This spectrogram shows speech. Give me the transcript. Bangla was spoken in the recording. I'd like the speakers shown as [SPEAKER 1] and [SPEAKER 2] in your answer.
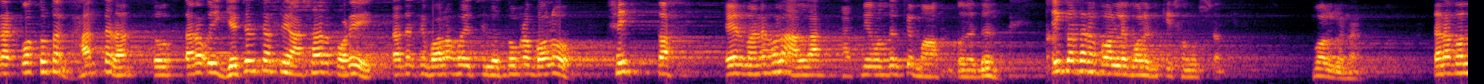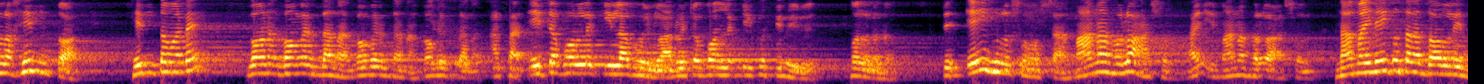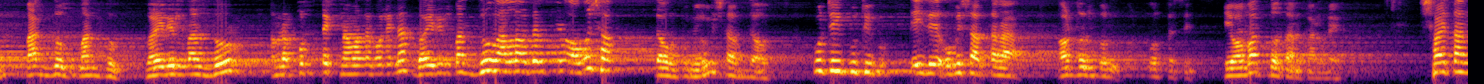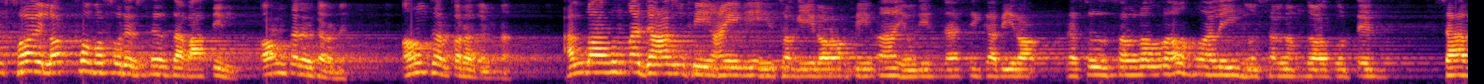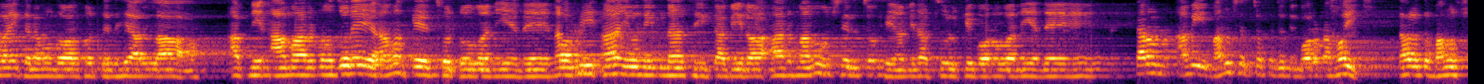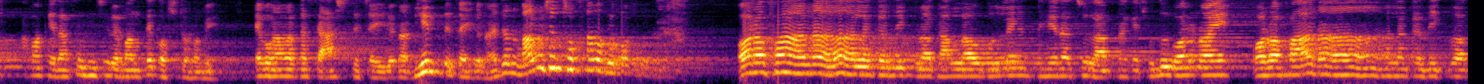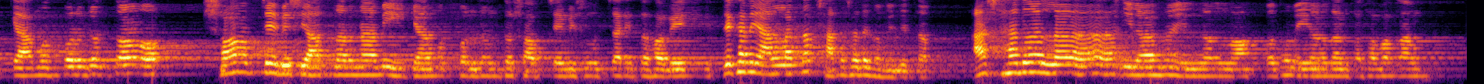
[SPEAKER 1] তারা কতটা ঘাট তারা তো তারা ওই গেটের কাছে আসার পরে তাদেরকে বলা হয়েছিল, তোমরা বলো, হেই এর মানে হলো আল্লাহ, আপনি আমাদেরকে মাফ করে দেন। এই কথাটা বললে বলেন কি সমস্যা? বলবে না। তারা বলল হিন্ত হিন্ত মানে গমের দানা গমের দানা গমের দানা। আচ্ছা এইটা বললে কি লাভ হইল? আর ওইটা বললে কি ক্ষতি হইবে? বলবে না। এই হলো সমস্যা। মানা হলো আসল, ভাই মানা হলো আসল। না মাইনেই তো তারা দল দললেন মাকদুব মাকদুব গৈরিল মাকদুব আমরা প্রত্যেক নামাজে বলি না, গৈরিল মাকদুব আল্লাহ ওদেরকে অভিশাপ দাও, তুমি অভিশাপ দাও। কোটি কোটি, এই যে অভিশাপ তারা অর্জন কর- করতেছে, এই অবাধ্যতার কারণে। শয়তান ছয় লক্ষ বছরের সেজদা বাতিল, অহংকারের কারণে। অহংকার করা যাবে না। আল্লাহুম্মা জাআল ফি আইনি সগীরা ফি আয়ুনিন নাসি কাবীরা। রাসূল সাল্লাল্লাহু আলাইহি ওয়াসাল্লাম দোয়া করতেন। সাহাবায়ে কেরাম দোয়া করতেন, হে আল্লাহ, আপনি আমার নজরে আমাকে ছোট বানিয়ে দেন। ফি আয়ুনিন নাসি কাবীরা, আর মানুষের চোখে আমি রাসূলকে বড় বানিয়ে দেন। কারণ আমি মানুষের চোখে যদি বড় না হই, তাহলে তো মানুষ আমাকে রাসূল হিসেবে মানতে কষ্ট হবে। এবং আমার কাছে আসতে চাইবে না, ভিড়তে চাইবে না। এজন্য মানুষের চোখে আমাকে আল্লাহ উচ্চারিত হবে। যেখানে আল্লাহর নাম, সাথে সাথে নবীজির নাম। আশহাদু আল্লাহ ইলাহা আল্লাহর কথা বললাম।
